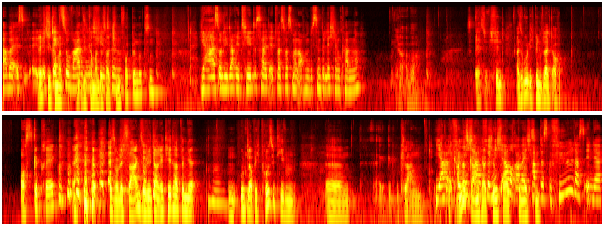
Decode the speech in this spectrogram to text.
Aber es, es steckt man, so wahnsinnig viel Wie kann man das als drin. Schimpfwort benutzen? Ja, Solidarität ist halt etwas, was man auch ein bisschen belächeln kann, ne? Ja, aber also ich finde, also gut, ich bin vielleicht auch ostgeprägt. Wie soll ich sagen? Solidarität hat bei mir einen unglaublich positiven ähm, klang. Ja, ich, kann für das mich gar nicht auch, als für mich auch, aber ich habe das Gefühl, dass in der,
